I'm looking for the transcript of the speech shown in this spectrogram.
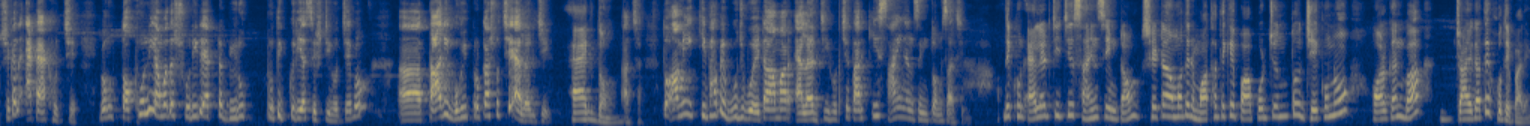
সেখানে অ্যাট্যাক হচ্ছে। এবং তখনই আমাদের শরীরে একটা বিরূপ প্রতিক্রিয়া সৃষ্টি হচ্ছে এবং তারই বহিঃপ্রকাশ হচ্ছে অ্যালার্জি। একদম। আচ্ছা তো আমি কীভাবে বুঝব এটা আমার অ্যালার্জি হচ্ছে? তার কি সাইন অ্যান্ড সিমটমস আছে? দেখুন অ্যালার্জির যে সাইন সিমটম, সেটা আমাদের মাথা থেকে পা পর্যন্ত যে কোনো অর্গান বা জায়গাতে হতে পারে।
